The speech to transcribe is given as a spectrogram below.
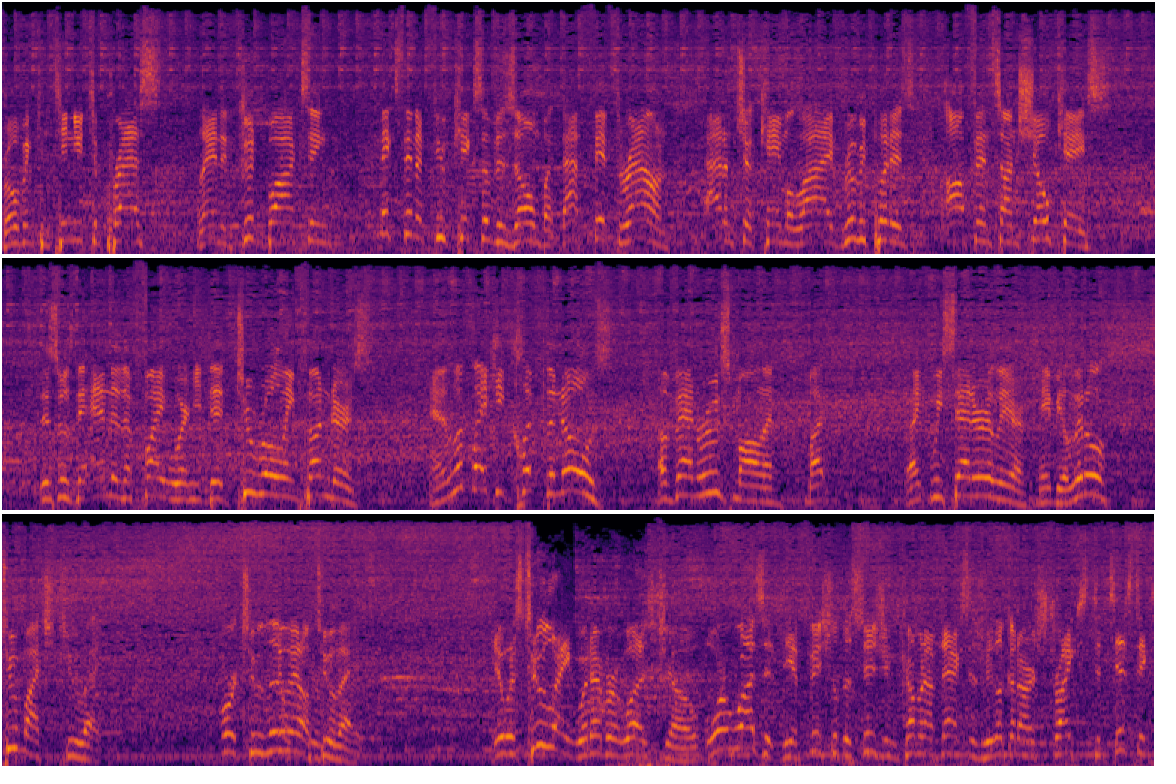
Robin continued to press, landed good boxing, mixed in a few kicks of his own, but that fifth round, Adamchuk came alive, really put his offense on showcase. This was the end of the fight where he did two rolling thunders. And it looked like he clipped the nose of Van Roosmalen. But like we said earlier, maybe a little too much too late. Or too Too little. little too late. It was too late, whatever it was, Joe. Or was it? The official decision coming up next as we look at our strike statistics.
